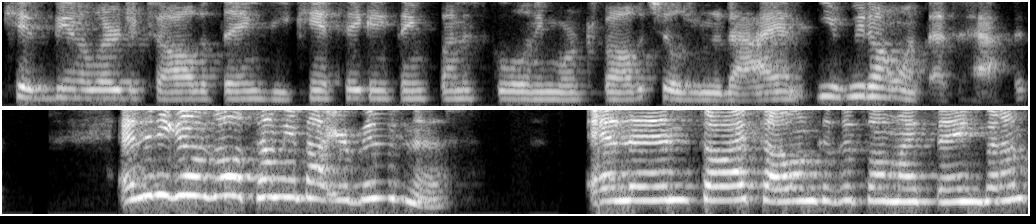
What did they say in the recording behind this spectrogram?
kids being allergic to all the things. You can't take anything fun to school anymore because all the children will die. And we don't want that to happen. And then he goes, Oh, tell me about your business. And then so I tell him because it's on my thing, but I'm,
